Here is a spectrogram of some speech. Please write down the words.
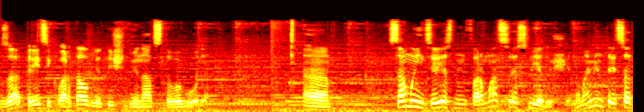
за третий квартал 2012 года. А, Самая интересная информация следующая. На момент 30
